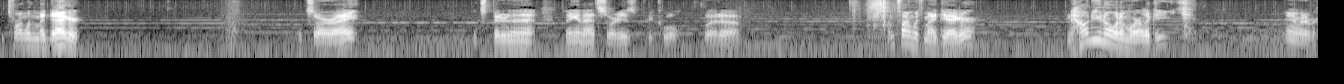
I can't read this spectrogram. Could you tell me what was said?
What's wrong with my dagger? Looks alright. Looks better than that. Then again, that sword is pretty cool. But, uh... I'm fine with my dagger. And how do you know what I'm wearing? Like, yeah, whatever.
